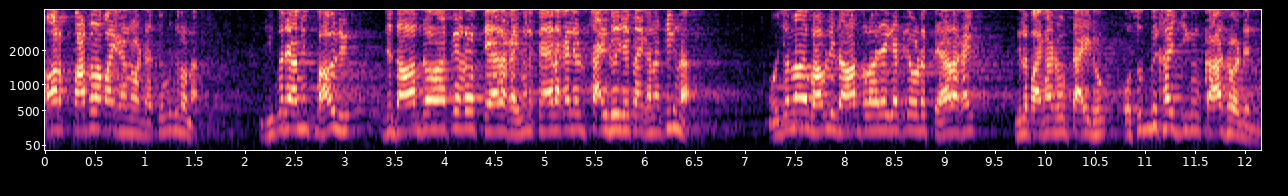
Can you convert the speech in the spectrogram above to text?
আমার পাতলা পায়খানা ওটা তুমি বুঝলো না? ভিতরে আমি ভাবলি যে দাদার দোকান আজকে একটা পেয়ারা খাই। মানে পেয়ারা খাইলে একটু টাইট হয়ে যায় পায়খানা, ঠিক না? ওই জন্য আমি ভাবলি দাদার দোকানে যাই, আজকে ওটা পেয়ারা খাই। দিলে পায়খানাটা একটু টাইট হোক। ওষুধ বি খাইছি, কিন্তু কাজ হয়নি।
